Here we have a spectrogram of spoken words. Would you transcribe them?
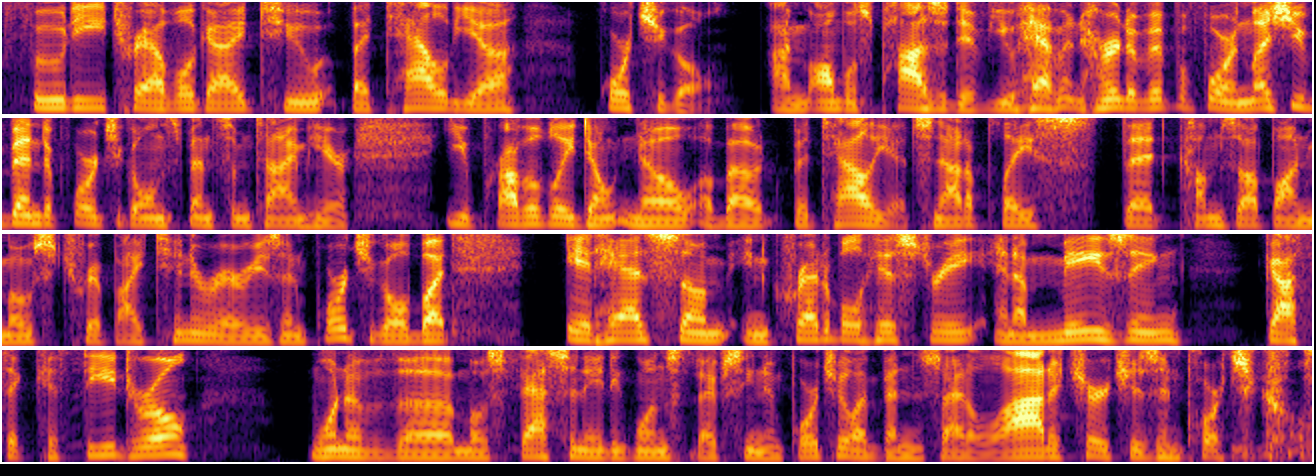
foodie travel guide to Batalha, Portugal. I'm almost positive you haven't heard of it before. Unless you've been to Portugal and spent some time here, you probably don't know about Batalha. It's not a place that comes up on most trip itineraries in Portugal, but it has some incredible history, an amazing Gothic cathedral, one of the most fascinating ones that I've seen in Portugal. I've been inside a lot of churches in Portugal,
